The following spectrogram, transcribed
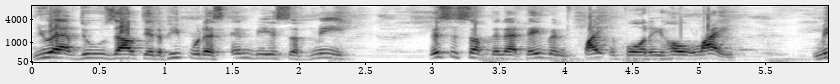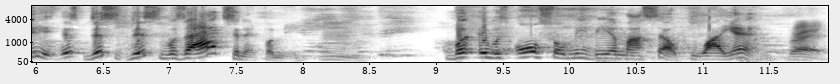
You have dudes out there, the people that's envious of me. This is something that they've been fighting for their whole life. Me, this this this was an accident for me. Mm. But it was also me being myself, who I am. Right.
